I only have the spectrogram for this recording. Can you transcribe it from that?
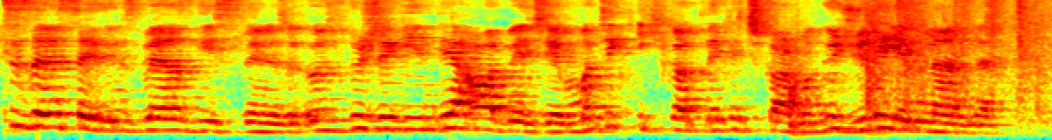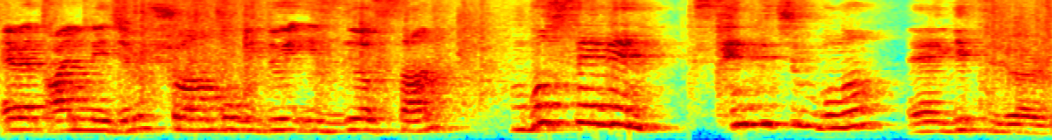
Siz en sevdiğiniz beyaz giysilerinizi özgürce giyin diye ABC Matik iki kat leke çıkarma gücüyle yenilendi. Evet anneciğim şu an bu videoyu izliyorsan bu senin. Senin için bunu e, getiriyorum.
